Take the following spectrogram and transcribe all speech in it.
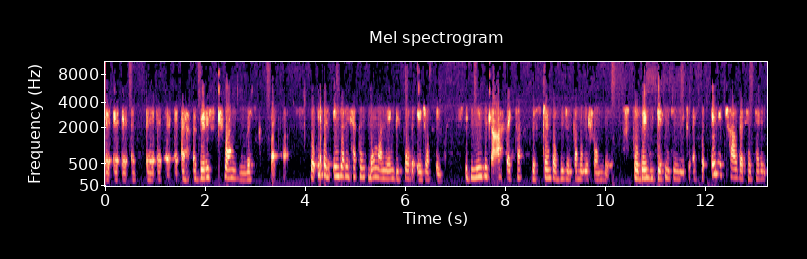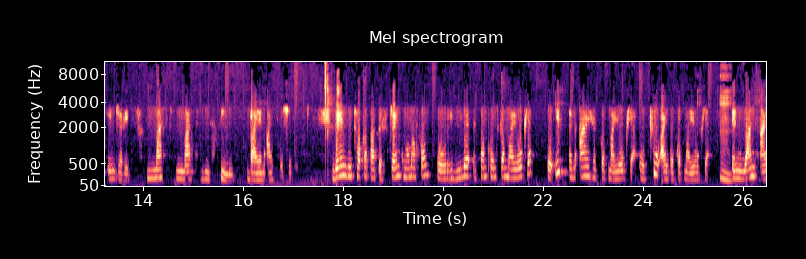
a, a, a, a, a very strong risk so if an injury happens mo ngwaneng before the age of 8 it means it will affect the strength of vision coming from there. so then we definitely need to act. So any child that has had an injury must must be seen by an eye specialist. Then we talk about the strength monophone. So reveal at some point got myopia. So if an eye has got myopia or two eyes have got myopia mm. and one eye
